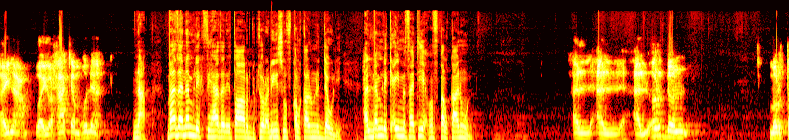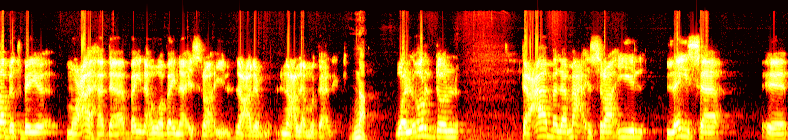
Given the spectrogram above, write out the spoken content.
أي نعم ويحاكم هناك. نعم. ماذا نملك في هذا الإطار دكتور أنيس وفق القانون الدولي؟ هل نملك أي مفاتيح وفق القانون؟ ال ال الأردن مرتبط بمعاهدة بينه وبين إسرائيل. نعلم, نعلم ذلك. نعم. والأردن تعامل مع إسرائيل ليس آه،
